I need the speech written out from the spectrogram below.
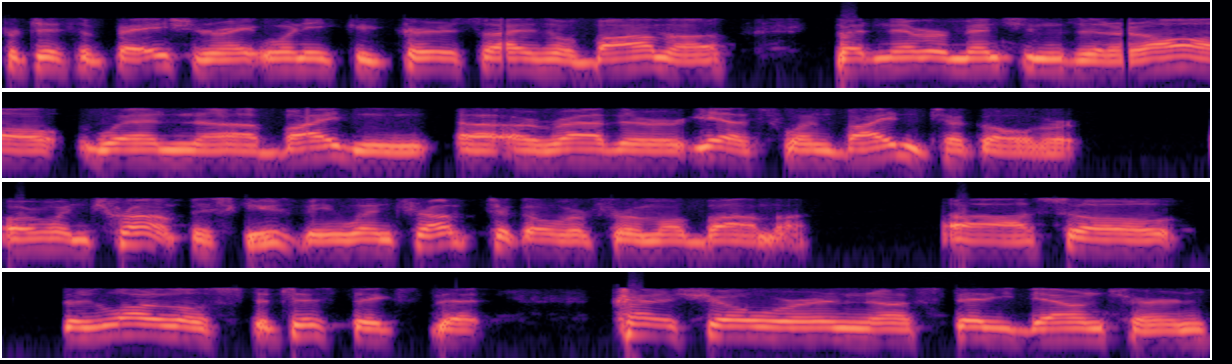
participation right when he could criticize Obama, but never mentions it at all when uh, Biden, uh, or rather, yes, when Biden took over or when Trump, excuse me, when Trump took over from Obama. Uh, so there's a lot of those statistics that kind of show we're in a steady downturn.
